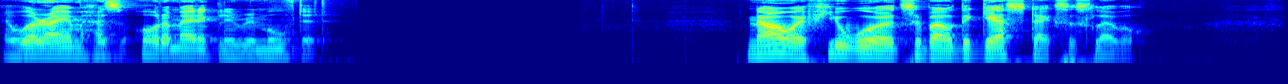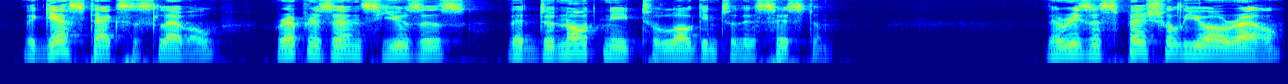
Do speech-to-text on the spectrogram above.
And AwareIM has automatically removed it. Now a few words about the guest access level. The guest access level represents users that do not need to log into the system. There is a special URL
